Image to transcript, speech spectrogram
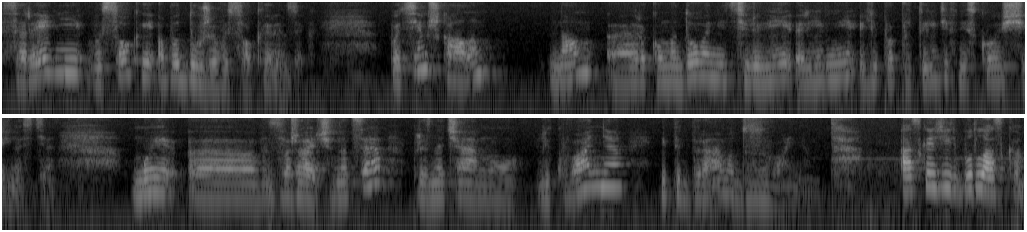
середній, високий або дуже високий ризик. По цим шкалам нам е, рекомендовані цільові рівні ліпопротеїдів низької щільності. Ми, е, зважаючи на це, призначаємо лікування і підбираємо дозування. А скажіть, будь ласка,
